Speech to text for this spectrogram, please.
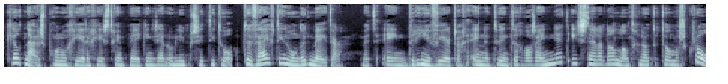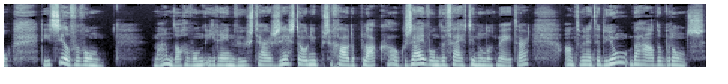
Kjeld Nuis prolongeerde gisteren in Peking zijn Olympische titel op de 1500 meter. Met 1.43.21 was hij net iets sneller dan landgenoot Thomas Krol, die het zilver won. Maandag won Irene Wust haar zesde Olympische gouden plak. Ook zij won de 1500 meter. Antoinette de Jong behaalde brons.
